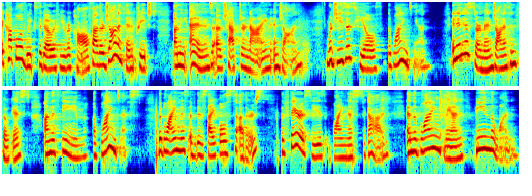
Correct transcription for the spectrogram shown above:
A couple of weeks ago, if you recall, Father Jonathan preached on the end of chapter 9 in John, where Jesus heals the blind man. And in his sermon, Jonathan focused on the theme of blindness the blindness of the disciples to others, the Pharisees' blindness to God, and the blind man being the one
